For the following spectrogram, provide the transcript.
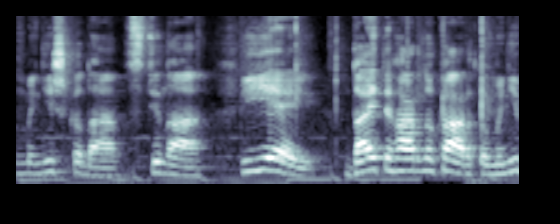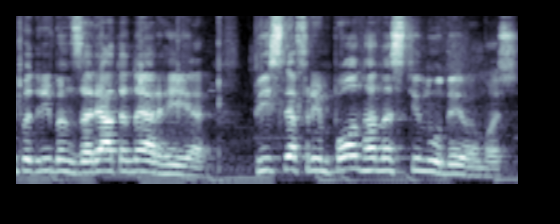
Мені шкода, стіна. Єй, дайте гарну карту, мені потрібен заряд енергії. Після Фрімпонга на стіну дивимось.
